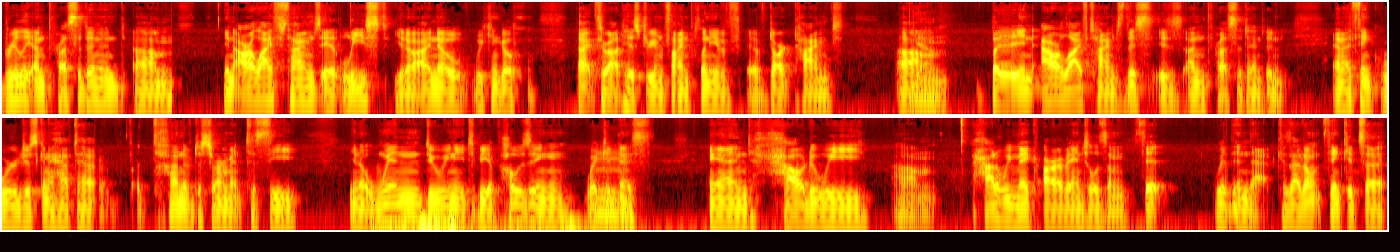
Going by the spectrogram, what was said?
really unprecedented um, in our lifetimes at least. You know i know we can go back throughout history and find plenty of, of dark times. Um, yeah but in our lifetimes, this is unprecedented. And I think we're just going to have to have a ton of discernment to see, you know, when do we need to be opposing wickedness, mm. and how do we um, how do we make our evangelism fit within that? Because I don't think it's a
